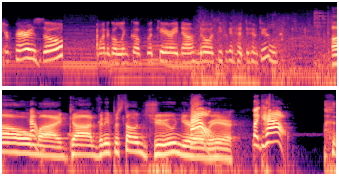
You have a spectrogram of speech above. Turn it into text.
Your parents, though. I'm gonna go link up with Kay right now. No, let's see if we can head to him too. Oh How? my god, Vinny Pistone Jr. How? over here. Like how? Yeah,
